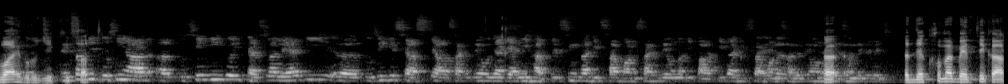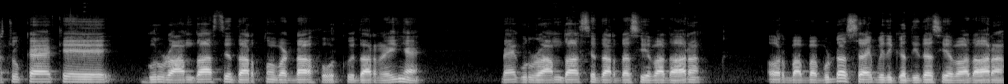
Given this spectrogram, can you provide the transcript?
ਵਾਹਿਗੁਰੂ ਜੀ ਕੀ ਫਤਿਹ। ਤੁਸੀਂ ਤੁਸੀਂ ਵੀ ਕੋਈ ਫੈਸਲਾ ਲਿਆ ਕਿ ਤੁਸੀਂ ਵੀ ਸਿਆਸਤ 'ਚ ਆ ਸਕਦੇ ਹੋ ਜਾਂ ਯਾਨੀ ਹਰਪ੍ਰੀਤ ਸਿੰਘ ਦਾ ਹਿੱਸਾ ਬਣ ਸਕਦੇ ਹੋ ਉਹਨਾਂ ਦੀ ਪਾਰਟੀ ਦਾ ਹਿੱਸਾ ਬਣ ਸਕਦੇ ਹੋ ਉਹਨਾਂ ਦੇ ਸਮੇਂ ਦੇ ਵਿੱਚ? ਦੇਖੋ ਮੈਂ ਬੇਨਤੀ ਕਰ ਚੁੱਕਾ ਹਾਂ ਕਿ ਗੁਰੂ ਰਾਮਦਾਸ ਦੇ ਦਰ ਤੋਂ ਵੱਡਾ ਹੋਰ ਕੋਈ ਦਰ ਨਹੀਂ ਹੈ। ਮੈਂ ਗੁਰੂ ਰਾਮਦਾਸ ਦੇ ਦਰ ਦਾ ਸੇਵਾਦਾਰ ਹਾਂ ਔਰ ਬਾਬਾ ਬੁੱਢਾ ਸਾਹਿਬ ਦੀ ਗੱਦੀ ਦਾ ਸੇਵਾਦਾਰ ਹਾਂ।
